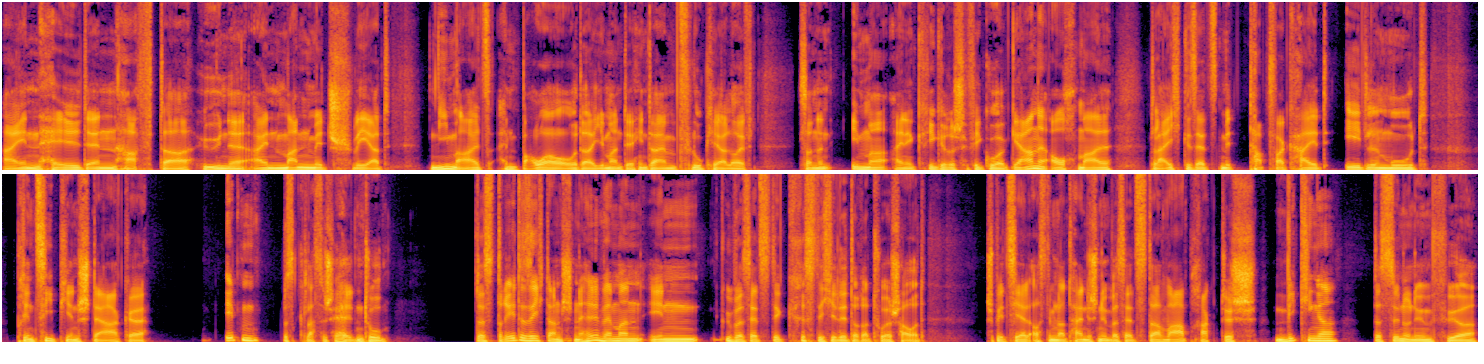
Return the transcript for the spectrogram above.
ein heldenhafter Hühne, ein Mann mit Schwert, niemals ein Bauer oder jemand, der hinter einem Flug herläuft, sondern immer eine kriegerische Figur, gerne auch mal gleichgesetzt mit Tapferkeit, Edelmut, Prinzipienstärke, eben das klassische Heldentum. Das drehte sich dann schnell, wenn man in übersetzte christliche Literatur schaut, speziell aus dem Lateinischen übersetzt. Da war praktisch Wikinger das Synonym für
